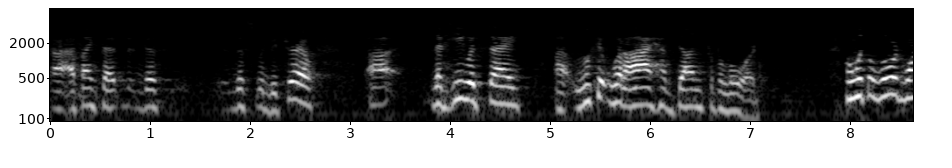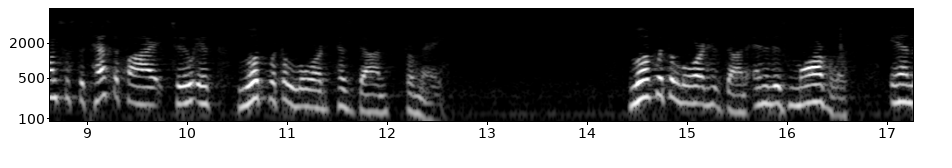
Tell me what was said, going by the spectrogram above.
I think that this, this would be true, uh, that he would say, uh, Look at what I have done for the Lord. When what the Lord wants us to testify to is, Look what the Lord has done for me. Look what the Lord has done, and it is marvelous in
